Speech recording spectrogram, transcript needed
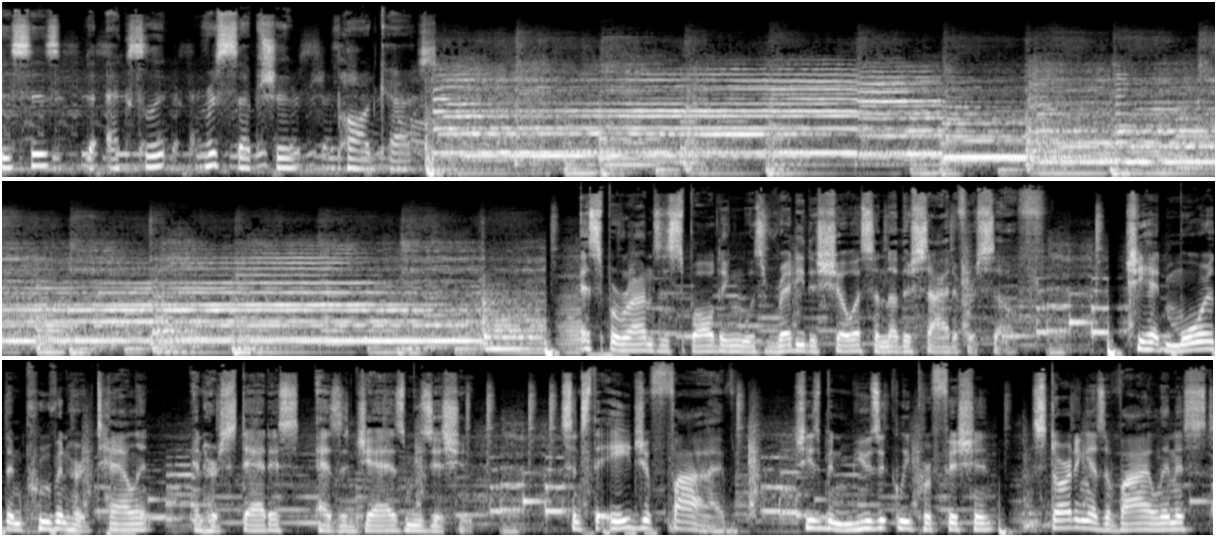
This is the Excellent Reception Podcast. Esperanza Spalding was ready to show us another side of herself. She had more than proven her talent and her status as a jazz musician. Since the age of five, she's been musically proficient, starting as a violinist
